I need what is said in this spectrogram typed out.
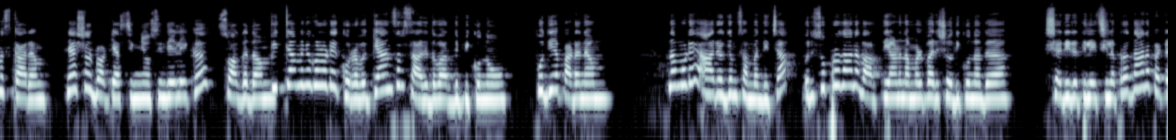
നമസ്കാരം. നാഷണൽ ബ്രോഡ്കാസ്റ്റിംഗ് ന്യൂസ് ഇന്ത്യയിലേക്ക് സ്വാഗതം. വിറ്റാമിനുകളുടെ കുറവ് ക്യാൻസർ സാധ്യത വർദ്ധിപ്പിക്കുന്നു. പുതിയ പഠനം. നമ്മുടെ ആരോഗ്യം സംബന്ധിച്ച ഒരു സുപ്രധാന വാർത്തയാണ് നമ്മൾ പരിശോധിക്കുന്നത്. ശരീരത്തിലെ ചില പ്രധാനപ്പെട്ട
